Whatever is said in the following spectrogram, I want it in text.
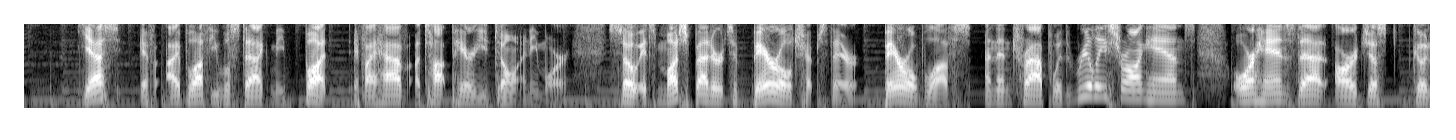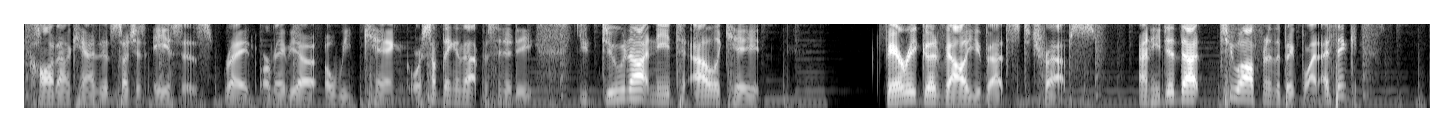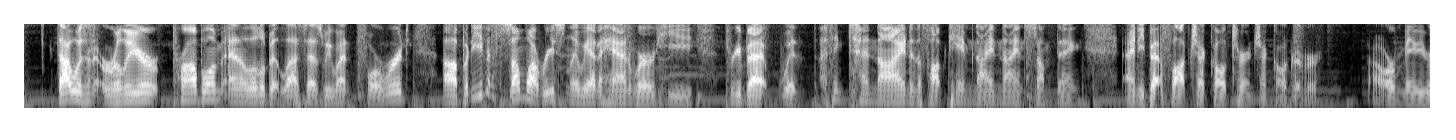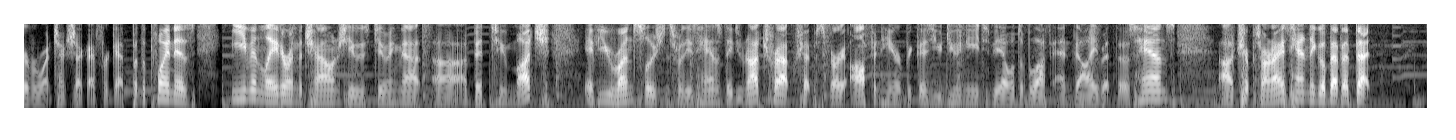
yes, if I bluff, you will stack me, but if I have a top pair, you don't anymore. So it's much better to barrel trips there, barrel bluffs, and then trap with really strong hands or hands that are just good call down candidates, such as aces, right? Or maybe a, a weak king or something in that vicinity. You do not need to allocate very good value bets to traps. And he did that too often in the big blind. I think that was an earlier problem and a little bit less as we went forward. Uh, but even somewhat recently, we had a hand where he three bet with I think 10-9 and the flop came 9-9 something, and he bet flop check called turn check called river. Uh, or maybe river went check check, I forget. But the point is, even later in the challenge, he was doing that uh, a bit too much. If you run solutions for these hands, they do not trap trips very often here because you do need to be able to bluff and value bet those hands. Uh, trips are a nice hand to go bet bet bet.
